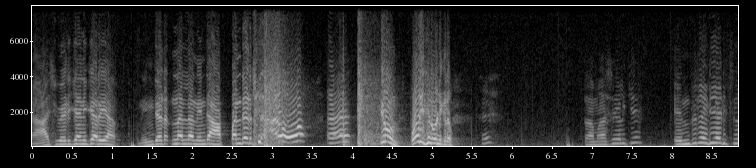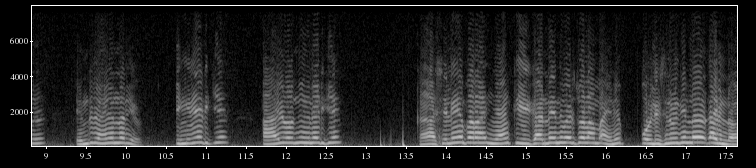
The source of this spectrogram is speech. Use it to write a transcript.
കാശ് മേടിക്കാൻ എനിക്കറിയാം. നിന്റെ അടുത്തുനിന്നല്ല നിന്റെ അപ്പന്റെ അടുത്ത്? പോലീസിനെ വിളിക്കണം. തമാശ കളിക്ക? എന്തിനടി അടിച്ചത്? എന്ത് വേണമെന്നറിയോ? ഇങ്ങനെ അടിക്കുക ആര് പറഞ്ഞു ഇങ്ങനെ അടിക്കാൻ? കാശിലേ പറ ഞാൻ കീഴ്ക്കാരന്റെ എന്ന് മേടിച്ചോളാം. അതിന് പോലീസിന് വിളിക്കേണ്ട കാര്യമുണ്ടോ?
